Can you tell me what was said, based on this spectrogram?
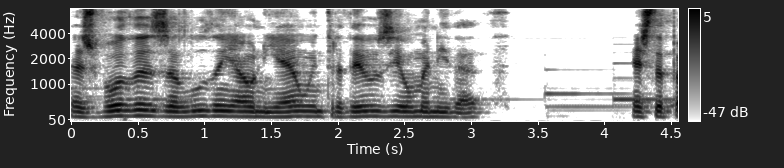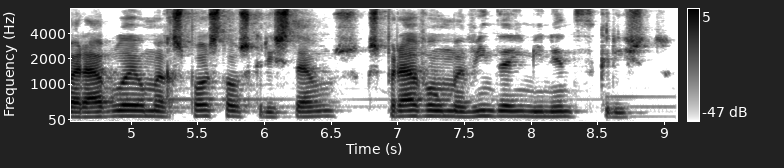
As bodas aludem à união entre Deus e a humanidade. Esta parábola é uma resposta aos cristãos que esperavam uma vinda iminente de Cristo.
